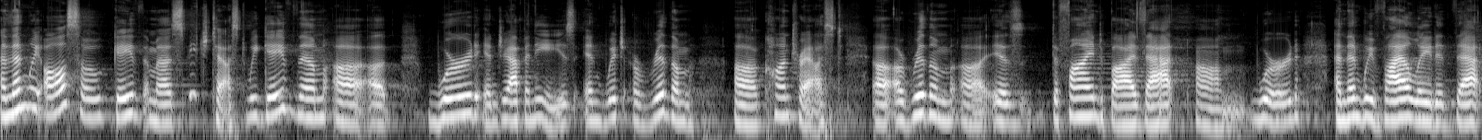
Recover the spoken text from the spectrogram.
And then we also gave them a speech test. We gave them a, a word in Japanese in which a rhythm uh, contrast, uh, a rhythm uh, is defined by that um, word, and then we violated that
